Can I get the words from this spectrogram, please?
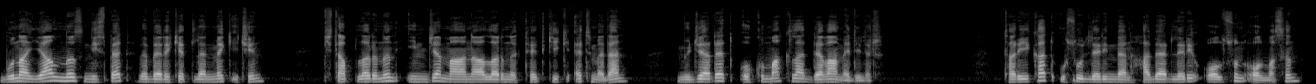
Buna yalnız nispet ve bereketlenmek için, kitaplarının ince manalarını tetkik etmeden, mücerret okumakla devam edilir. Tarikat usullerinden haberleri olsun olmasın,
